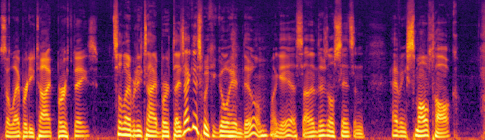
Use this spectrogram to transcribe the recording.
Celebrity type birthdays. Celebrity type birthdays. I guess we could go ahead and do them. I guess I, there's no sense in having small talk.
